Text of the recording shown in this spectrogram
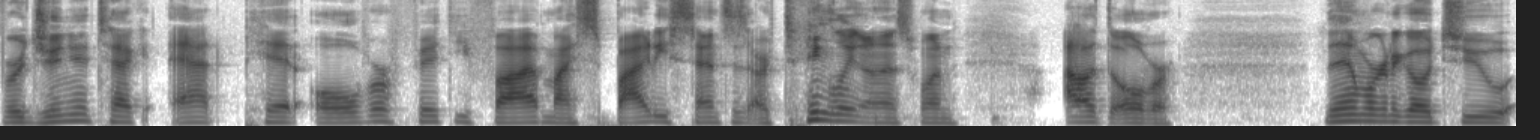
Virginia Tech at Pitt over 55. My spidey senses are tingling on this one. I like the over. Then we're going to go to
